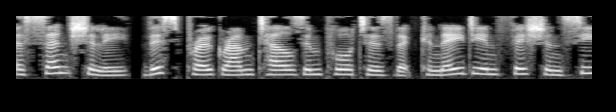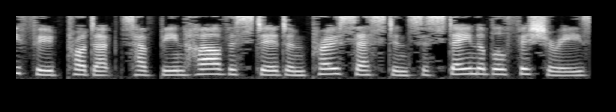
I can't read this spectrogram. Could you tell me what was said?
Essentially, this program tells importers that Canadian fish and seafood products have been harvested and processed in sustainable fisheries,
